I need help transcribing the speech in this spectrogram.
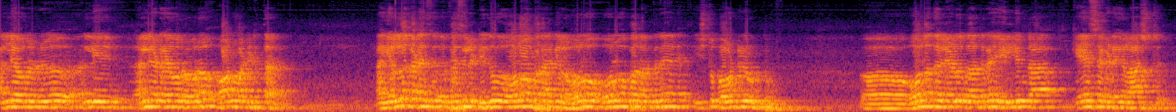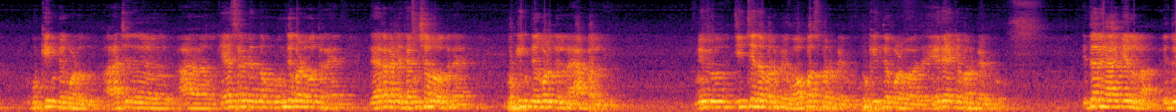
ಅಲ್ಲಿ ಅವರು, ಅಲ್ಲಿ ಅಲ್ಲಿ ಡ್ರೈವರ್ ಅವರು ಆನ್ ಮಾಡಿರ್ತಾರೆ. ಹಾಗೆ ಎಲ್ಲ ಕಡೆ ಫೆಸಿಲಿಟಿ ಇದು ಓಲ್ ಓವರ್ ಆಗಿಲ್ಲ ಓಲೋ ಓವರ್ ಅಂದ್ರೆ ಇಷ್ಟು ಬೌಂಡ್ರಿ ಉಂಟು. ಓಲಾದಲ್ಲಿ ಹೇಳುವುದಾದ್ರೆ ಇಲ್ಲಿಂದ ಕೆ ಎಸ್ಗೆ ಲಾಸ್ಟ್ ಬುಕಿಂಗ್ ತಗೊಳ್ಳೋದು ಆಚೆ ಕೆ ಎಸ್ ಇಂದ ಮುಂದೆ ಕಡೆ ಹೋದ್ರೆ ಕಡೆ ಜಂಕ್ಷನ್ ಹೋದ್ರೆ ಬುಕಿಂಗ್ ತಗೊಳ್ಳೋದಿಲ್ಲ ಆ್ಯಪ್ ಅಲ್ಲಿ. ನೀವು ಈಚೆನ ಬರಬೇಕು, ವಾಪಸ್ ಬರಬೇಕು ಬುಕಿಂಗ್ ತಗೊಳ್ಳುವಾಗ ಏರಿಯಾಗೆ ಬರಬೇಕು. ಇದರಲ್ಲಿ ಆಗಿಲ್ಲ ಇದು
